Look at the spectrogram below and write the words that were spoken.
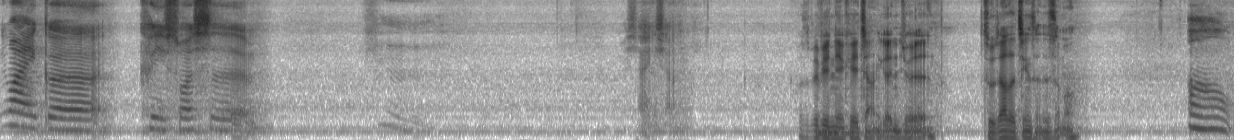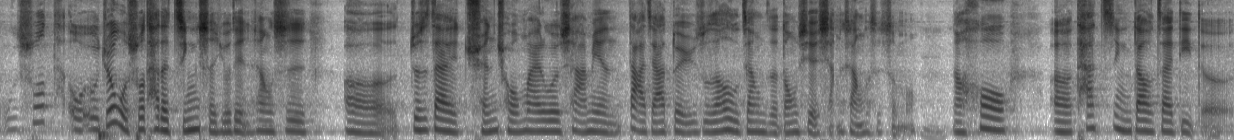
另外一个可以说是。或者 Vivian 你也可以讲一个，你觉得主教的精神是什么？嗯、呃，我说他，我我觉得我说他的精神有点像是，呃，就是在全球脉络下面，大家对于主教路这样子的东西的想象是什么？嗯、然后，呃，他进到在地的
